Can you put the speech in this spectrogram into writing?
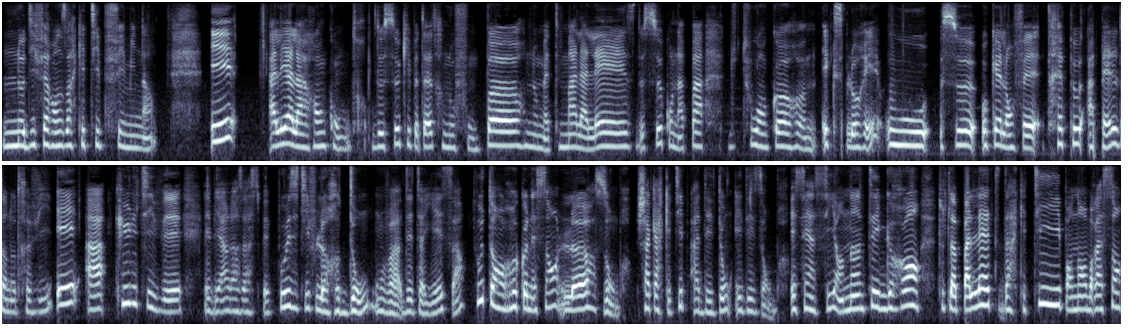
nos différents archétypes féminins et aller à la rencontre de ceux qui peut-être nous font peur, nous mettent mal à l'aise, de ceux qu'on n'a pas du tout encore euh, explorés ou ceux auxquels on fait très peu appel dans notre vie et à cultiver eh bien leurs aspects positifs, leurs dons, on va détailler ça, tout en reconnaissant leurs ombres. Chaque archétype a des dons et des ombres. Et c'est ainsi en intégrant toute la palette d'archétypes, en embrassant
